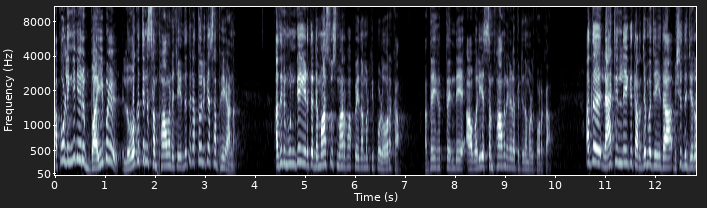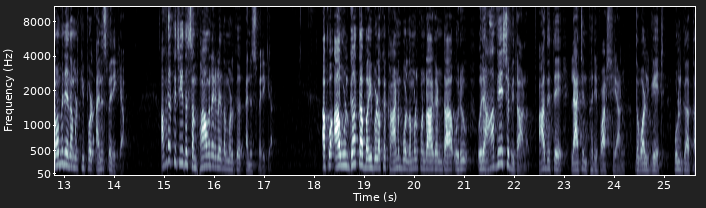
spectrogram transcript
അപ്പോൾ ഇങ്ങനെ ഒരു ബൈബിൾ ലോകത്തിന് സംഭാവന ചെയ്യുന്നത് കത്തോലിക്ക സഭയാണ്. അതിന് മുൻകൈ എടുത്ത ഡെമാസൂസ് മാർപ്പാപ്പയെ നമുക്കിപ്പോൾ ഓർക്കാം. അദ്ദേഹത്തിന്റെ ആ വലിയ സംഭാവനകളെ പറ്റി നമ്മൾക്ക് ഓർക്കാം. അത് ലാറ്റിനിലേക്ക് തർജമ ചെയ്ത വിശുദ്ധ ജെറോമിനെ നമ്മൾക്കിപ്പോൾ അനുസ്മരിക്കാം. അവരൊക്കെ ചെയ്ത സംഭാവനകളെ നമ്മൾക്ക് അനുസ്മരിക്കാം. അപ്പോൾ ആ ഉൾഗാത്ത ബൈബിളൊക്കെ കാണുമ്പോൾ നമ്മൾക്കുണ്ടാകേണ്ട ഒരു ഒരു ആവേശം ഇതാണ്. ആദ്യത്തെ ലാറ്റിൻ പരിഭാഷയാണ് ദ വൾഗേറ്റ് ഉൾഗാത്ത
